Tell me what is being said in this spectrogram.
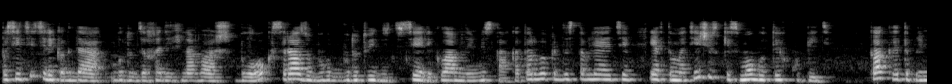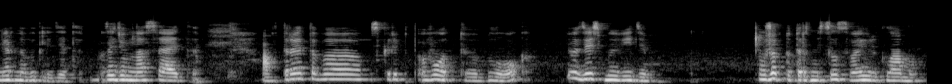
Посетители, когда будут заходить на ваш блог, сразу будут видеть все рекламные места, которые вы предоставляете, и автоматически смогут их купить. Как это примерно выглядит? Зайдем на сайт автора этого скрипта. Вот блог. И вот здесь мы видим, уже кто-то разместил свою рекламу.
